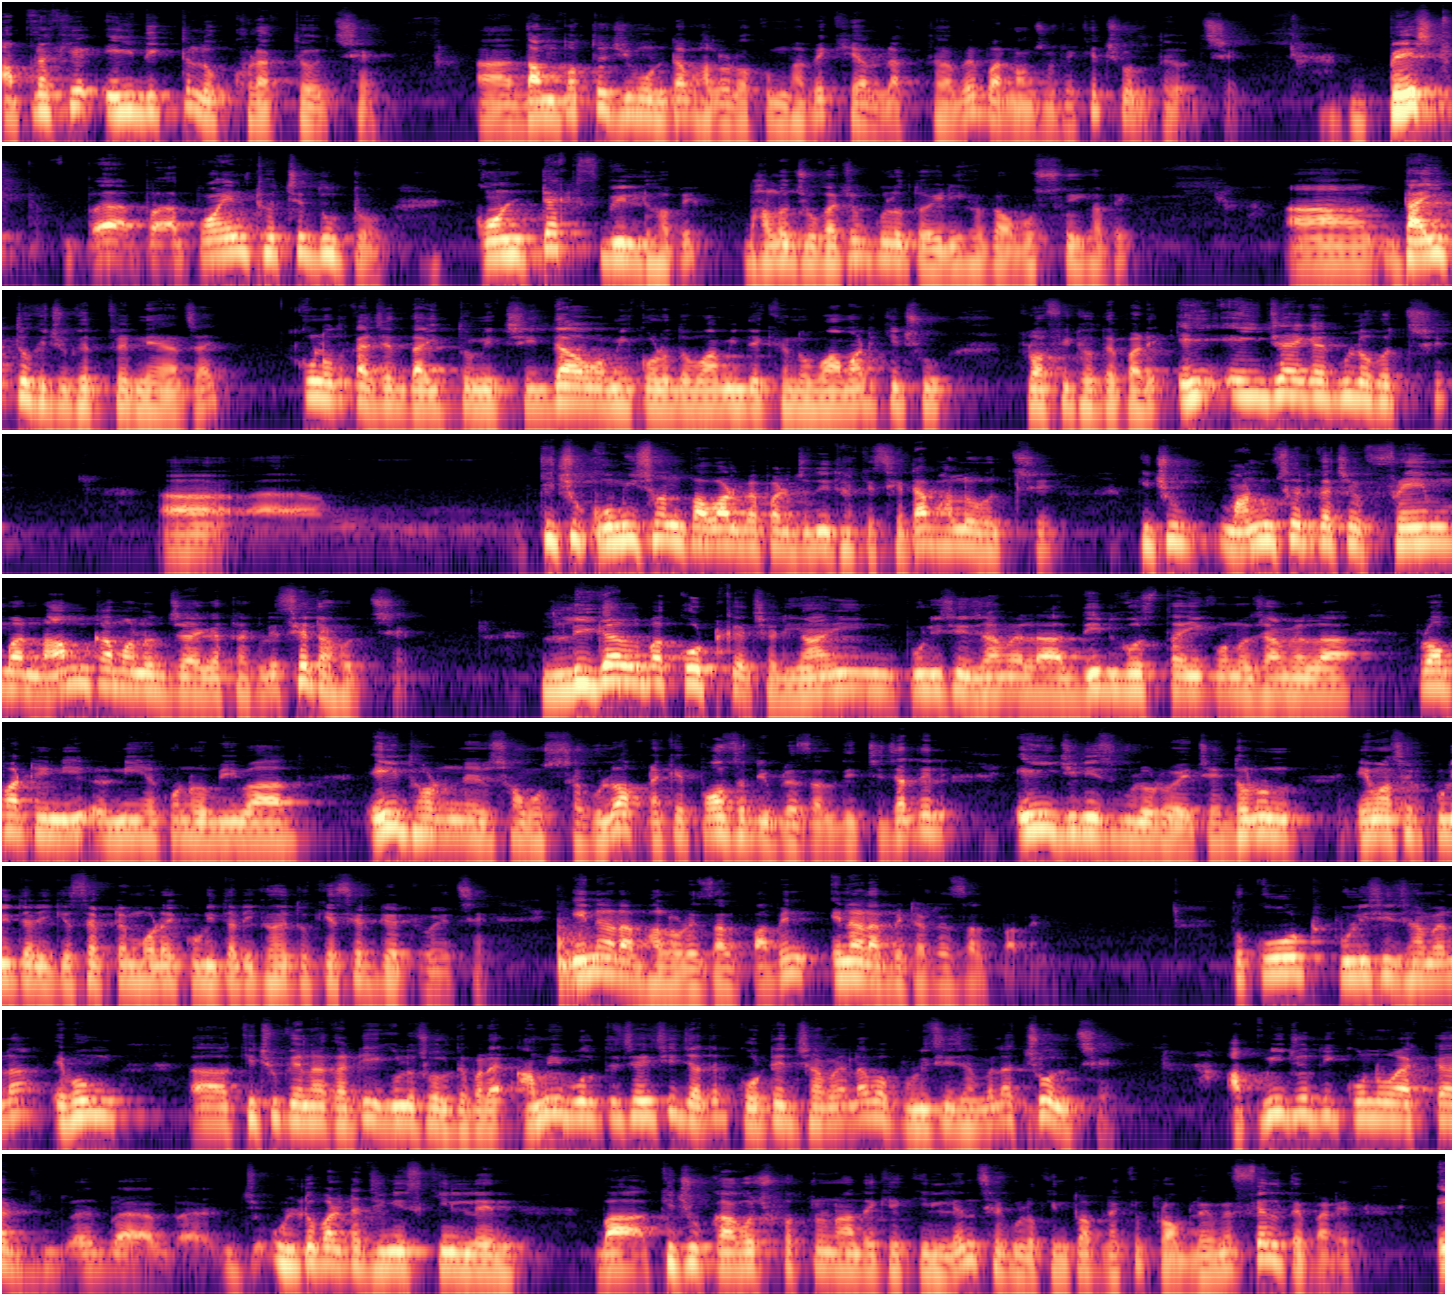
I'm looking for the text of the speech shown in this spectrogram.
আপনাকে এই দিকটা লক্ষ্য রাখতে হচ্ছে। দাম্পত্য জীবনটা ভালো রকমভাবে খেয়াল রাখতে হবে বা নজর রেখে চলতে হচ্ছে। বেস্ট পয়েন্ট হচ্ছে দুটো। কন্ট্যাক্টস বিল্ড হবে, ভালো যোগাযোগগুলো তৈরি হবে, অবশ্যই হবে। দায়িত্ব কিছু ক্ষেত্রে নেওয়া যায়। কোনো কাজের দায়িত্ব নিচ্ছি, দাও আমি করে দেবো, আমি দেখে নেব, আমার কিছু প্রফিট হতে পারে। এই এই জায়গাগুলো হচ্ছে কিছু কমিশন পাওয়ার ব্যাপার যদি থাকে, সেটা ভালো হচ্ছে। কিছু মানুষের কাছে ফ্রেম বা নাম কামানোর জায়গা থাকলে সেটা হচ্ছে। লিগাল বা কোর্ট কাছারি, আইন, পুলিশি ঝামেলা, দীর্ঘস্থায়ী কোনো ঝামেলা প্রপার্টি নিয়ে কোনো বিবাদ, এই ধরনের সমস্যাগুলো আপনাকে পজিটিভ রেজাল্ট দিচ্ছে। যাদের এই জিনিসগুলো রয়েছে, ধরুন এ মাসের কুড়ি তারিখে, সেপ্টেম্বরের কুড়ি তারিখে হয়তো কেসের ডেট রয়েছে। এনারা ভালো রেজাল্ট পাবেন, এনারা বেটার রেজাল্ট পাবেন। তো কোর্ট, পুলিশি ঝামেলা এবং কিছু কেনাকাটি এগুলো চলতে পারে। আমি বলতে চাইছি যাদের কোর্টের ঝামেলা বা পুলিশি ঝামেলা চলছে, আপনি যদি কোনো একটা উল্টোপাল্টা জিনিস কিনলেন বা কিছু কাগজপত্র না দেখে কিনলেন, সেগুলো কিন্তু আপনাকে প্রবলেমে ফেলতে পারে।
